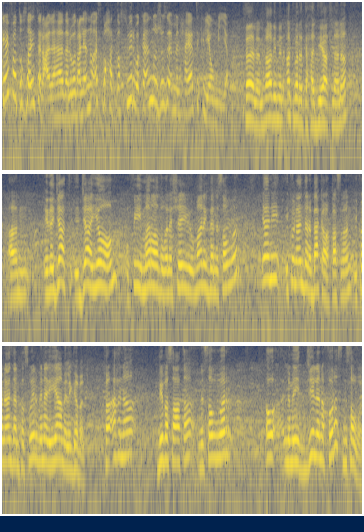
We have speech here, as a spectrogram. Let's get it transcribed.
كيف تسيطر على هذا الوضع؟ لأنه أصبح التصوير وكأنه جزء من حياتك اليومية. فعلا هذه من أكبر التحديات لنا إذا جات جاء يوم وفي مرض ولا شيء وما نقدر نصور يعني يكون عندنا backup أصلا يكون عندنا تصوير من الأيام اللي قبل. فأحنا ببساطة نصور أو لما يجي لنا فرص نصور.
